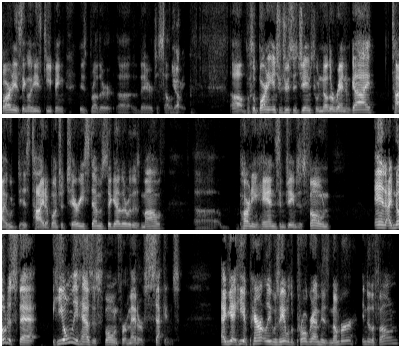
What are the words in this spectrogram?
Barney is single. and He's keeping his brother uh, there to celebrate. Uh, so Barney introduces James to another random guy, tie, who has tied a bunch of cherry stems together with his mouth. Uh, Barney hands him James's phone, and I noticed that he only has his phone for a matter of seconds, and yet he apparently was able to program his number into the phone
